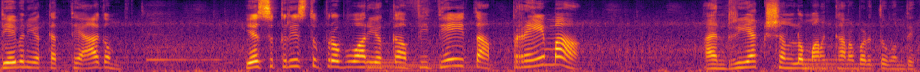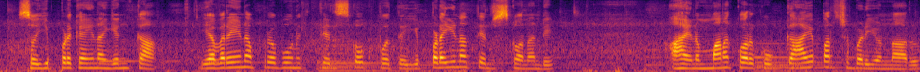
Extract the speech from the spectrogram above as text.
దేవుని యొక్క త్యాగం యేసుక్రీస్తు ప్రభు వారి యొక్క విధేయత ప్రేమ ఆయన రియాక్షన్లో మనకు కనబడుతూ ఉంది. సో ఇప్పటికైనా ఇంకా ఎవరైనా ప్రభువుని తెలుసుకోకపోతే ఎప్పుడైనా తెలుసుకోనండి. ఆయన మన కొరకు గాయపరచబడి ఉన్నారు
